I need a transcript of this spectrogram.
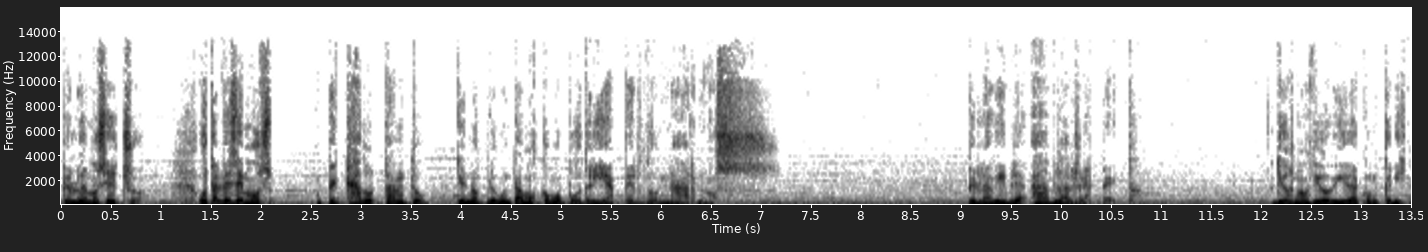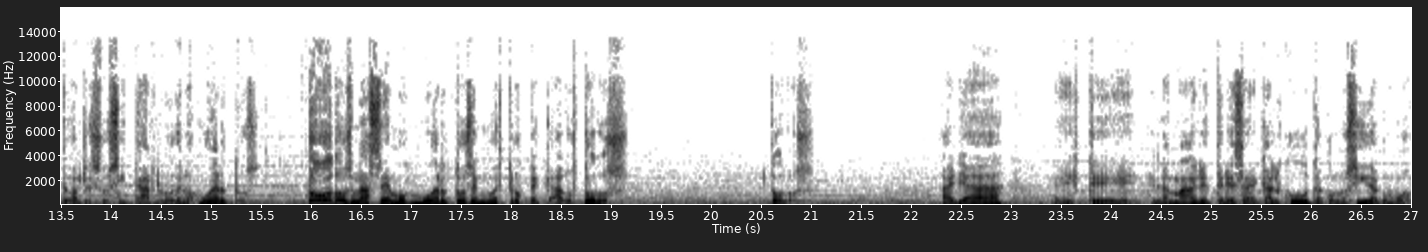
pero lo hemos hecho. O tal vez hemos pecado tanto que nos preguntamos cómo podría perdonarnos. Pero la Biblia habla al respecto. Dios nos dio vida con Cristo al resucitarlo de los muertos. Todos nacemos muertos en nuestros pecados, todos. Todos. Allá, este, la Madre Teresa de Calcuta, conocida como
